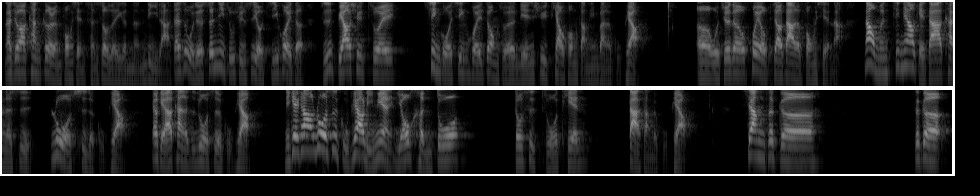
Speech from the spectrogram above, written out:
那就要看个人风险承受的一个能力啦。但是我觉得生技族群是有机会的，只是不要去追信国、信辉这种所谓连续跳空涨停板的股票。呃，我觉得会有比较大的风险啦。那我们今天要给大家看的是弱势的股票。要给大家看的是弱势的股票，你可以看到弱势股票里面有很多都是昨天大涨的股票，像这个这个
